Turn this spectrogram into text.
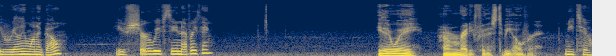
You really want to go? You sure we've seen everything? Either way, I'm ready for this to be over. Me too.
